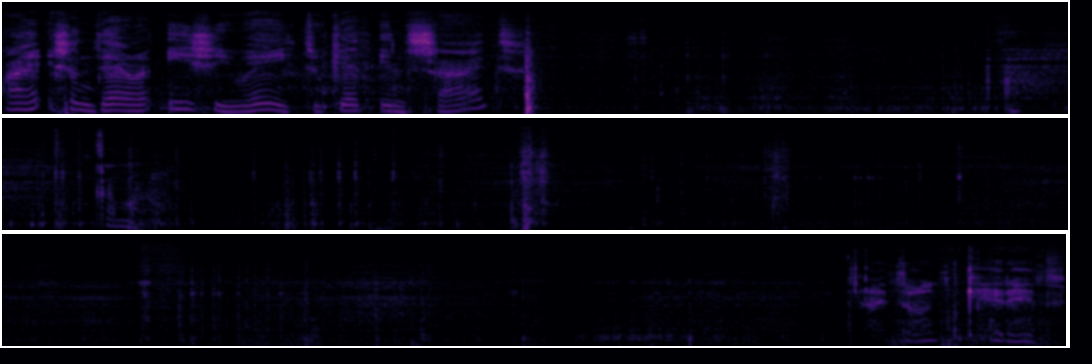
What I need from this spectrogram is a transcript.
Why isn't there an easy way to get inside? Oh, come on. I don't get it.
